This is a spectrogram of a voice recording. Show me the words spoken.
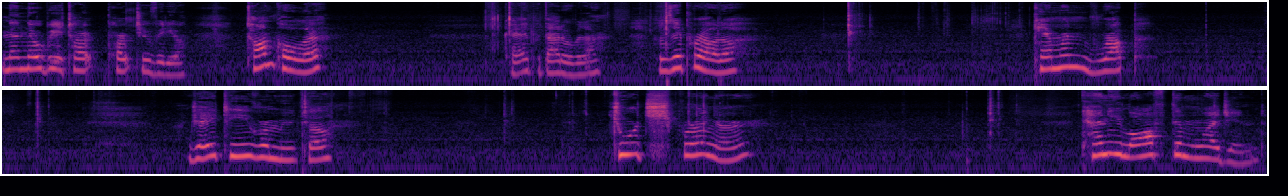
and then there will be a part two video. Tom Koehler. Okay, put that over there. Jose Peralta. Cameron Rupp. JT Realmuto. George Springer. Kenny Lofton Legend.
